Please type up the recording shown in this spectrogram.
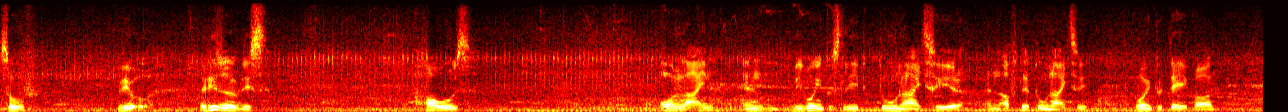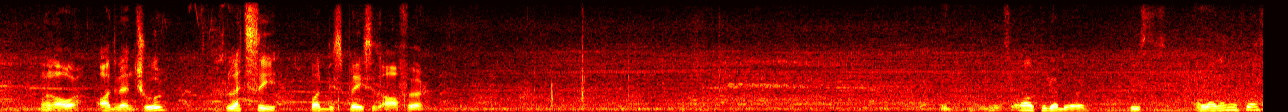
So we reserve this house online and we're going to sleep two nights here and after two nights we're going to take on on our adventure let's see what this place is offer. All together is 11 of us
